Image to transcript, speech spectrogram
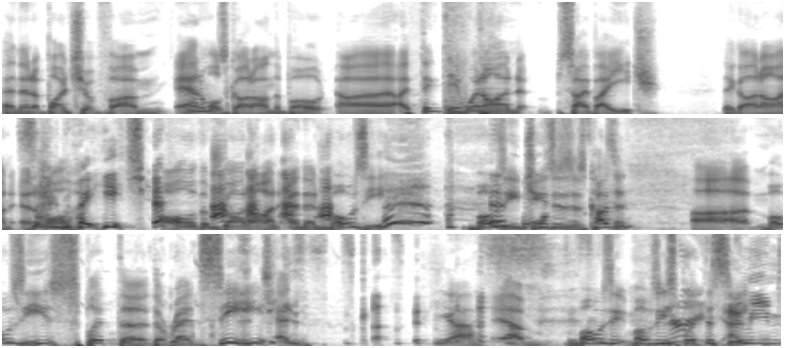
and then a bunch of um, animals got on the boat. Uh, I think they went on side by each. They got on, and Side all of, by them- each. all of them got on, and then Mosey, Mosey, Jesus' cousin, uh, Mosey split the the Red Sea, and yeah. yeah, Mosey Mosey split You're- the sea. I mean,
